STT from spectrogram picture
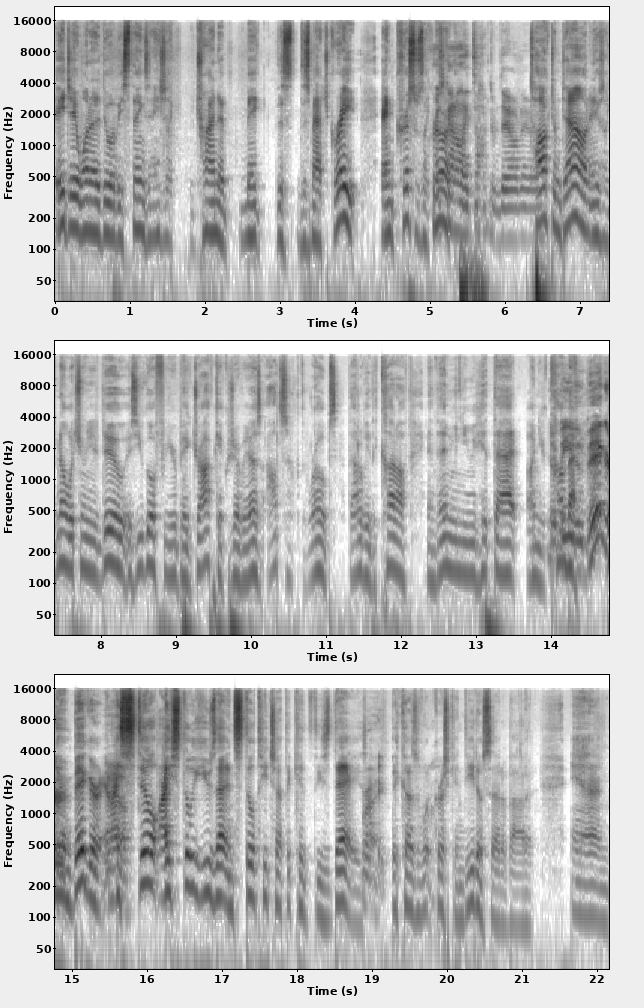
AJ wanted to do all these things, and he's like trying to make this this match great, and Chris was like, Chris "No, kind of like talked him down. yeah. talked him down, and he's like, "No, what you need to do is you go for your big drop kick, which everybody does. I'll just hook the ropes. That'll be the cutoff, and then when you hit that on your It'll be comeback, even bigger. even bigger." And I still, I still use that and still teach that to kids these days, Right. Because of what Chris Candido said about it. And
